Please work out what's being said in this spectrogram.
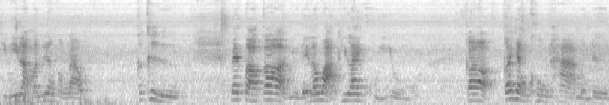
ทีนี้เรามาเรื่องของเรา ก็คือ แม่ตอก็อยู่ในระหว่างที่ไล่ขุยอยู่ ก็ก็ยังคงทาเหมือนเดิม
